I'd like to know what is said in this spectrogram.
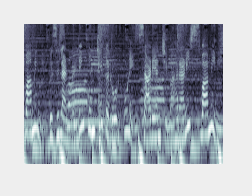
Swamini Wizzyland building Kumthekar road Pune. साड्यांची महाराणी स्वामिनी.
